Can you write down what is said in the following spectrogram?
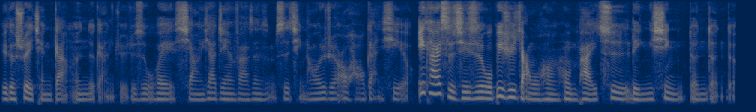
有一个睡前感恩的感觉，就是我会想一下今天发生什么事情，然后我就觉得哦，好感谢哦。一开始其实我必须讲，我很很排斥灵性等等的，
